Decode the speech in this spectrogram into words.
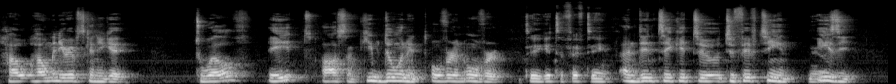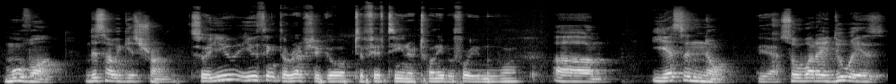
How how many reps can you get? 12, 8. Awesome. Keep doing it over and over Till you get to 15. and then take it to to 15. Yeah. Easy. Move on. This is how we get stronger. So you you think the reps should go up to 15 or 20 before you move on? Um, yes and no. Yeah. So what I do is,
